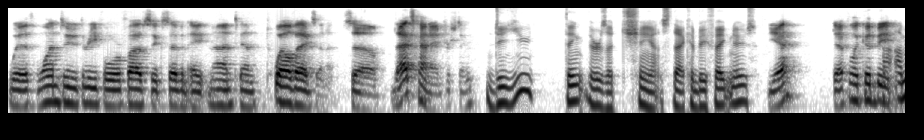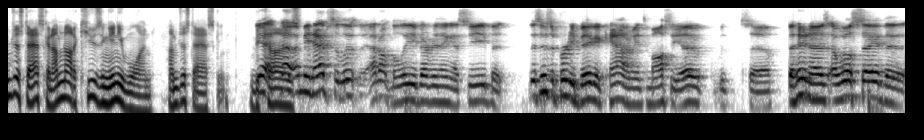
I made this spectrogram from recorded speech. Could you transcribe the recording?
with 1, 2, 3, 4, 5, 6, 7, 8, 9, 10, 12 eggs in it. So that's kind of interesting. do you think there's a chance that could be fake news Yeah, definitely could be. I- I'm just asking. I'm not accusing anyone. I'm just asking because yeah, no, I mean, absolutely. I don't believe everything I see, but this is a pretty big account. I mean, it's Mossy Oak, so. But who knows? I will say the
